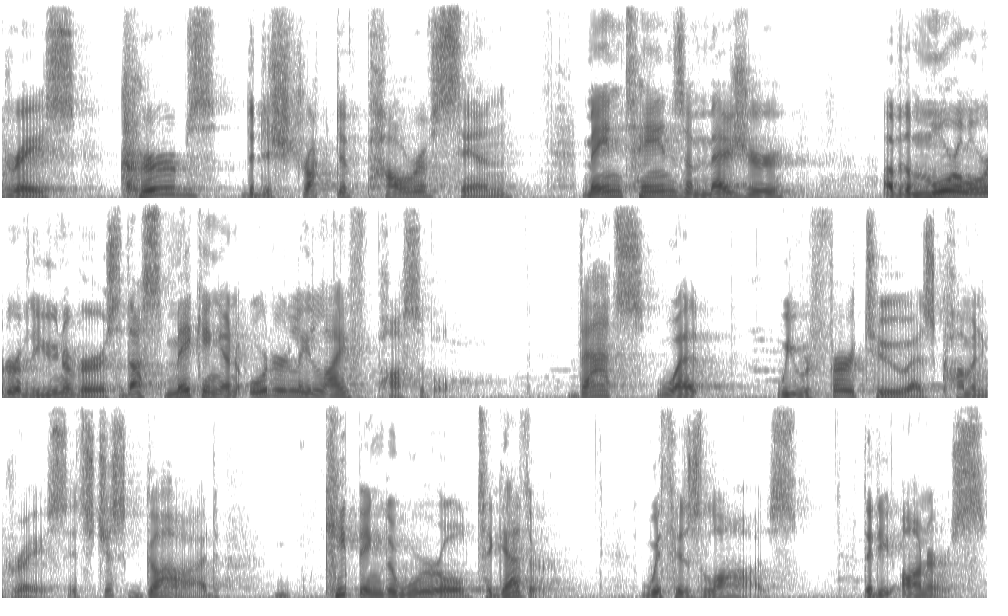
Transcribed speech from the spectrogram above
grace curbs the destructive power of sin, maintains a measure of the moral order of the universe, thus making an orderly life possible. That's what we refer to as common grace. It's just God keeping the world together with his laws that he honors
